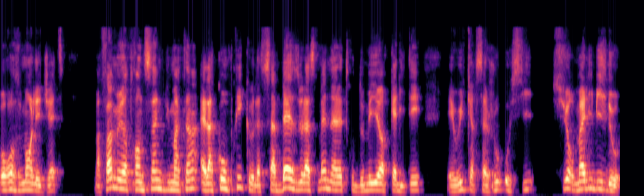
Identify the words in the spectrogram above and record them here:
Heureusement, les Jets. Ma femme, 1h35 du matin, elle a compris que sa baisse de la semaine allait être de meilleure qualité. Et oui, car ça joue aussi sur ma libido.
